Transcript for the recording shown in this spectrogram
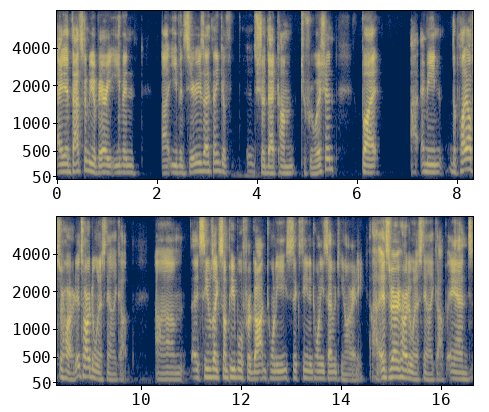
I, that's going to be a very even, uh, even series. I think if should that come to fruition. But I mean, the playoffs are hard. It's hard to win a Stanley Cup. Um, it seems like some people have forgotten 2016 and 2017 already. Uh, it's very hard to win a Stanley Cup, and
